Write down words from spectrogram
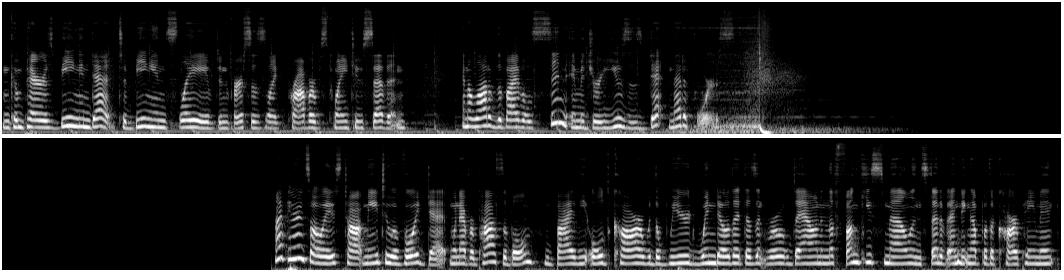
and compares being in debt to being enslaved in verses like Proverbs 22 7 and a lot of the Bible's sin imagery uses debt metaphors. My parents always taught me to avoid debt whenever possible. Buy the old car with the weird window that doesn't roll down and the funky smell instead of ending up with a car payment.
